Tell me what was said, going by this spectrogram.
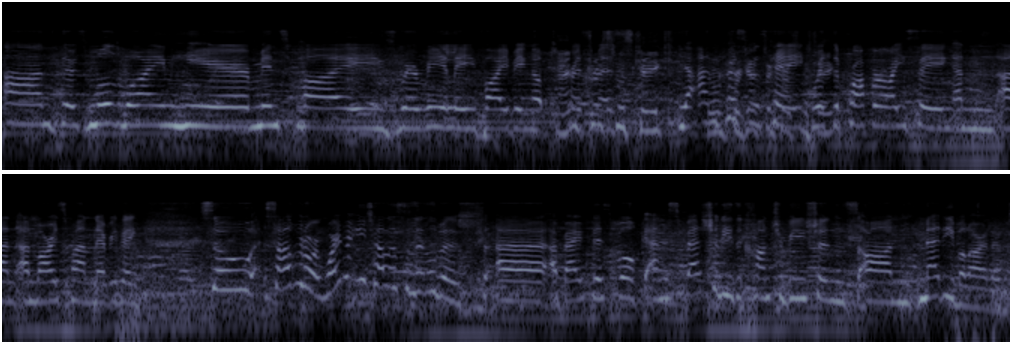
And there's mulled wine here, mince pies. We're really vibing up to And Christmas. Christmas cake. Yeah, and Don't Christmas cake Christmas with cake. the proper icing and, and, and marzipan and everything. So, Salvador, why don't you tell us a little bit uh, about this book and especially the contributions on medieval Ireland?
